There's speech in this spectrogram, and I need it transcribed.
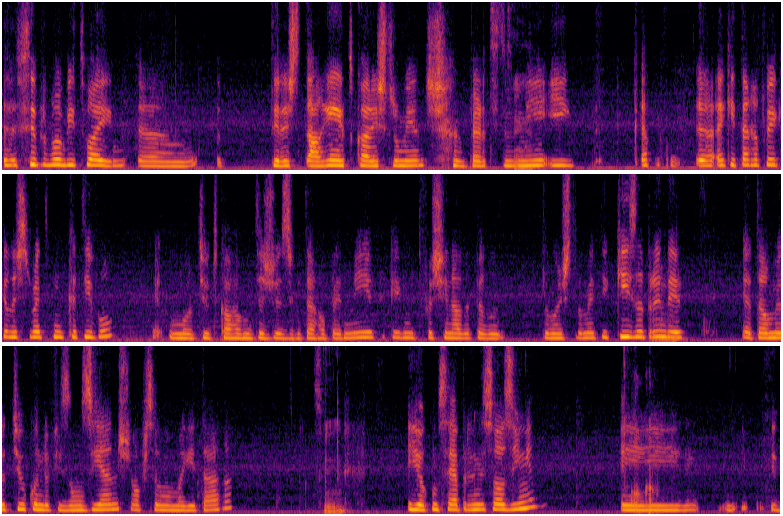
eh, sempre me habituei um, a ter este, alguém a tocar instrumentos perto de Sim. mim e a, a, a, guitarra foi aquele instrumento que me cativou. O meu tio tocava muitas vezes guitarra ao pé de mim e eu fiquei muito fascinada pelo, pelo instrumento e quis aprender. Uhum. Então o meu tio, quando eu fiz 11 anos, ofereceu-me uma guitarra. Sim. E eu comecei a aprender sozinha e, e,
